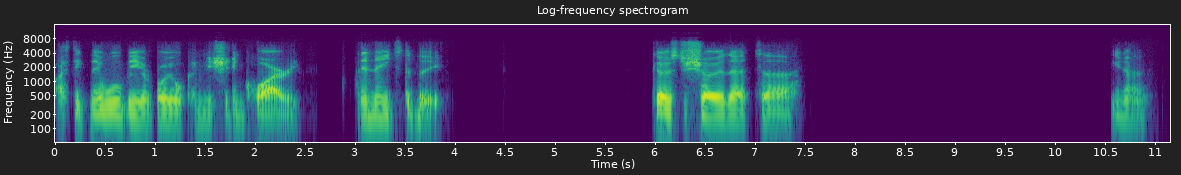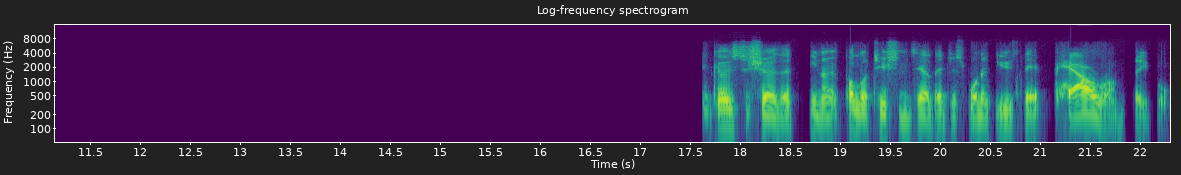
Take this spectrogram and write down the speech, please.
I think there will be a royal commission inquiry. There needs to be. Goes to show that, uh, you know, it goes to show that, you know, politicians out there just want to use their power on people.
